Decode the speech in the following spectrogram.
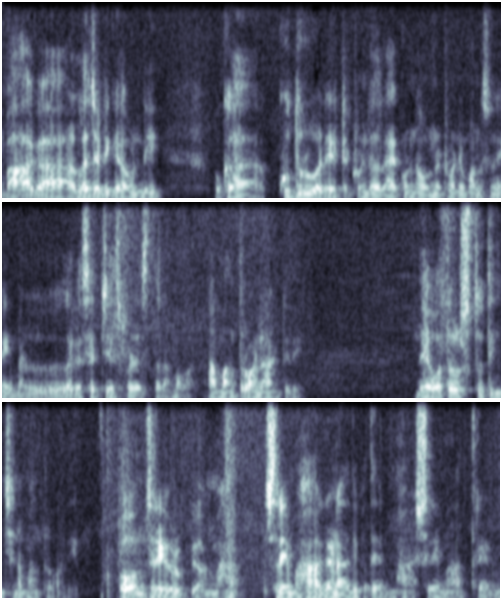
బాగా అల్లజడిగా ఉండి ఒక కుదురు అనేటటువంటిది లేకుండా ఉన్నటువంటి మనసుని మెల్లగా సెట్ చేసి పడేస్తారు అమ్మవారు. ఆ మంత్రం అలాంటిది. దేవతలు స్తుతించిన మంత్రం అది. ఓం శ్రీ గురుభ్యో నమ. శ్రీ మహాగణాధిపతి నమ. శ్రీ మాత్రే నమ.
